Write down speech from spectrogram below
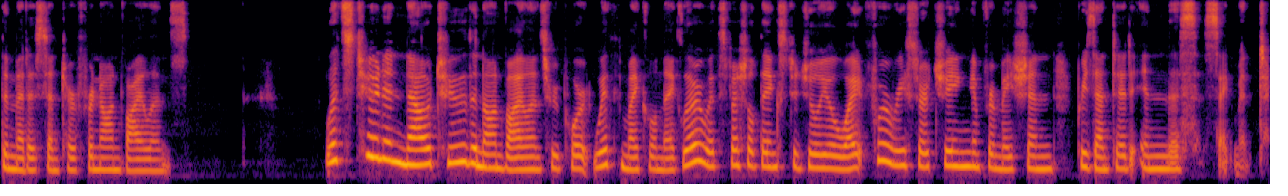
the Metta Center for Nonviolence. Let's tune in now to the Nonviolence Report with Michael Nagler, with special thanks to Julia White for researching information presented in this segment.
